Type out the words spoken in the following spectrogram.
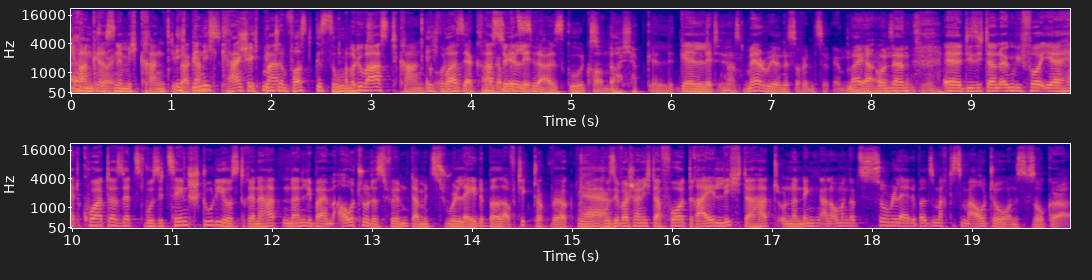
Die Wanke ist nämlich krank. Die Ich war bin ganz, nicht krank, ich bin mal- schon fast gesund. Aber du warst krank. Ich oder? war sehr krank, Hast du gelitten? alles gut. Komm. Oh, ich habe gelitten. Gelitten hast. Mehr Realness auf Instagram. Naja, Realness und dann, äh, die sich dann irgendwie vor ihr Headquarter setzt, wo sie zehn Studios drin hat und dann lieber im Auto das filmt, damit es relatable auf TikTok wirkt. Ja. Wo sie wahrscheinlich davor drei Lichter hat und dann denken alle, oh mein Gott, das ist so relatable, sie macht das im Auto und es ist so, girl.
